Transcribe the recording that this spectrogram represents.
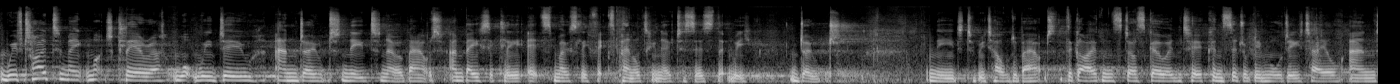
we've tried to make much clearer what we do and don't need to know about, and basically it's mostly fixed penalty notices that we don't need to be told about. The guidance does go into considerably more detail and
